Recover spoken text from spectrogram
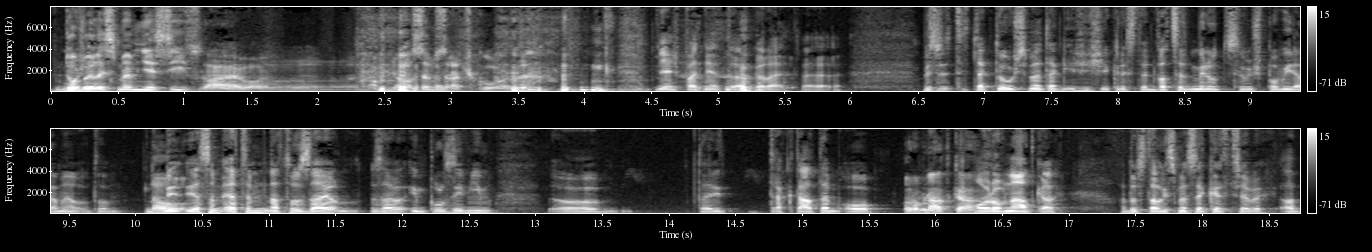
Dobili jsme měsíc, a měl jsem sračku. je špatně, to jako ne. Tak to už jsme tak, Ježíši Kriste, 20 minut si už povídáme o tom. No. Já, jsem, já jsem na to zajel, zajel impulzivním uh, tady traktátem o, Rovnátka. o rovnátkách a dostali jsme se ke střevech, a,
